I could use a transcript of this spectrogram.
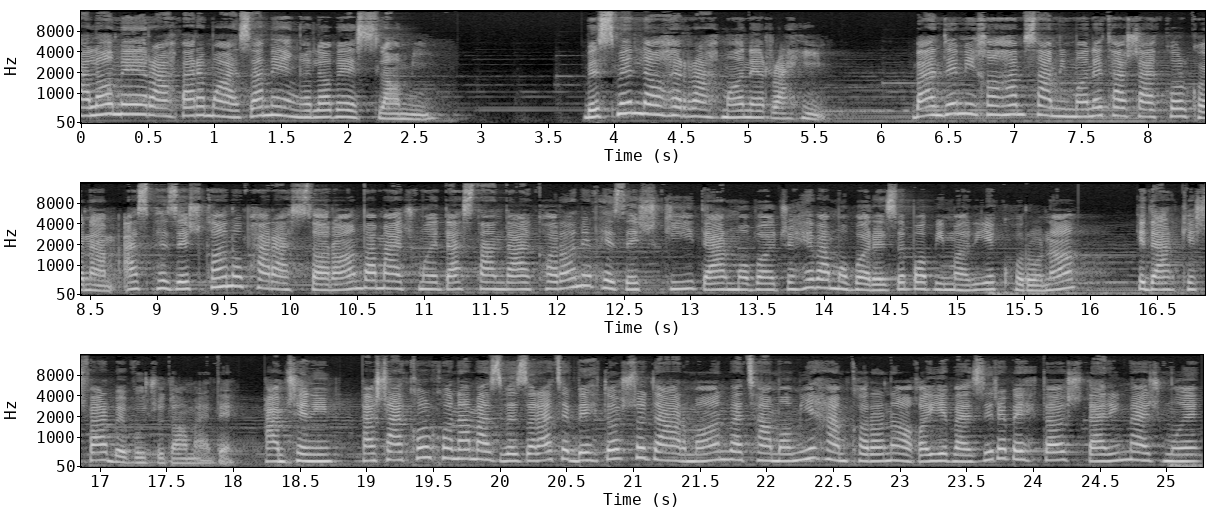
کلام رهبر معظم انقلاب اسلامی بسم الله الرحمن الرحیم بنده می‌خواهم صمیمانه تشکر کنم از پزشکان و پرستاران و مجموعه دستندرکاران پزشکی در مواجهه و مبارزه با بیماری کرونا که در کشور به وجود آمده. همچنین تشکر کنم از وزارت بهداشت و درمان و تمامی همکاران آقای وزیر بهداشت در این مجموعه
